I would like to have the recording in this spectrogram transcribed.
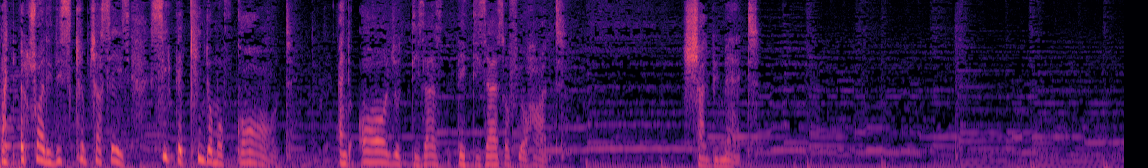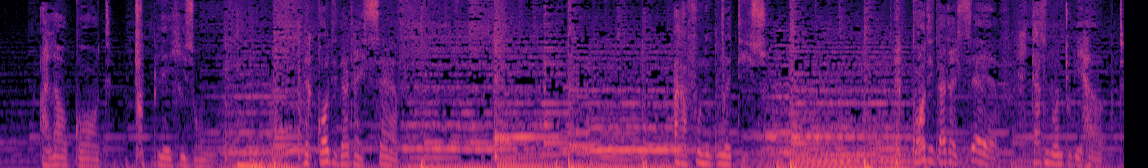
But actually this scripture says seek the kingdom of god and all your desires the desires of your heart shall be met. Allow god to play his role. The god that i serve akafuni ukuncediswa god that i serve doesn't want to be helped.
